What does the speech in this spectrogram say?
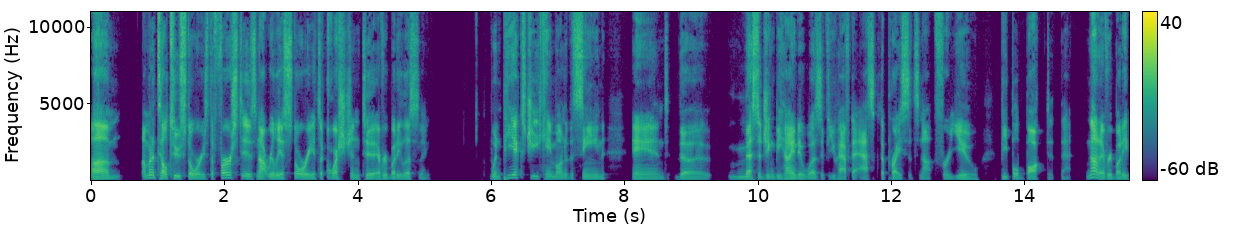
Um, I'm going to tell two stories. The first is not really a story; it's a question to everybody listening. When PXG came onto the scene, and the messaging behind it was if you have to ask the price, it's not for you. People balked at that. Not everybody,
